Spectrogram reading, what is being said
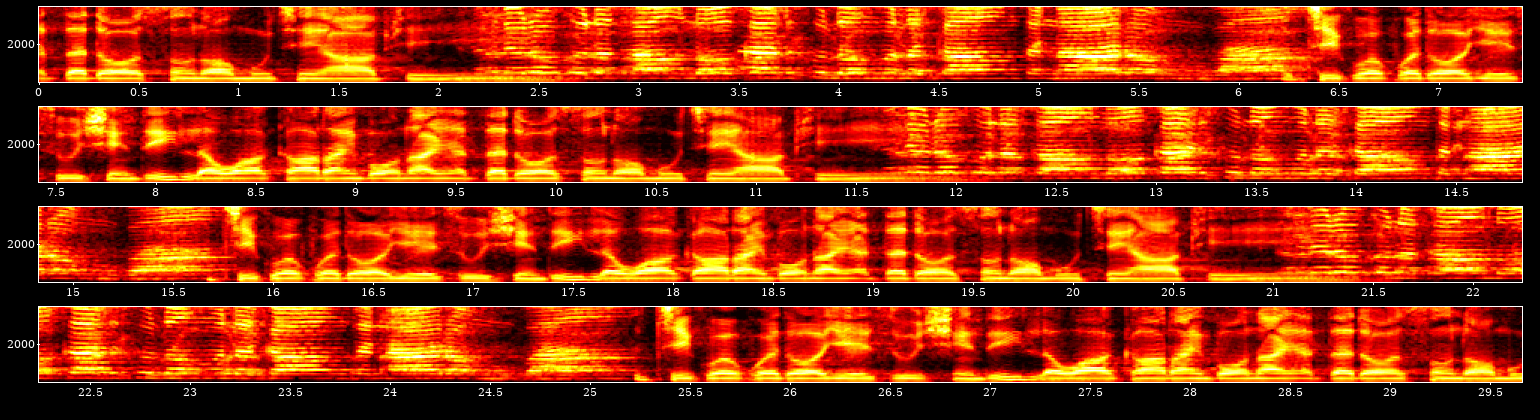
အသက်တော်ဆွံ့တော်မူခြင်းအဖြစ်ကျွန်တော်ကို၎င်းလောကတစ်ခုလုံးကို၎င်းတနာတော်မူပါခြေခွဲဖွဲ့သောယေရှုရှင်သည်လဝါကားတိုင်းပေါ်၌အသက်တော်ဆွံ့တော်မူခြင်းအဖြစ်ကျွန်တော်ကို၎င်းလောကတစ်ခုလုံးကို၎င်းတနာတော်မူပါခြေခွဲဖွဲ့သောယေရှုရှင်သည်လဝါကားတိုင်းပေါ်၌အသက်တော်ဆွံ့တော်မူခြင်းအဖြစ်ကျွန်တော်ကို၎င်းလောကတစ်ခုလုံးကို၎င်းတနာတော်မူပါခြေခွဲဖွဲ့သောယေရှုရှင်သည်လဝါကားတိုင်းပေါ်၌အသက်တော်ဆွံ့တော်မူ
